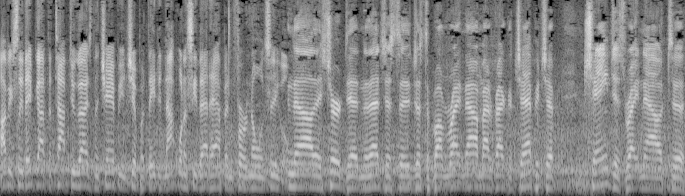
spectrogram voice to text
obviously, they've got the top two guys in the championship, but they did not want to see that happen for Nolan Siegel. No, they sure did, and that's just uh, just a bum right now. Matter of fact, the championship changes right now to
